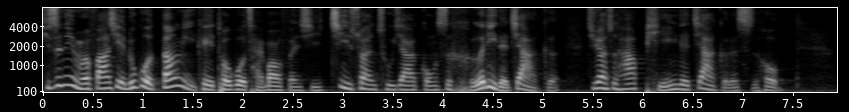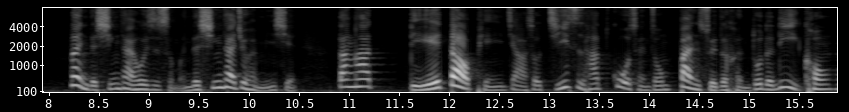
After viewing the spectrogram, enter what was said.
其实你有没有发现，如果当你可以透过财报分析计算出一家公司合理的价格，计算出它便宜的价格的时候，那你的心态会是什么？你的心态就很明显，当它跌到便宜价的时候，即使它过程中伴随着很多的利空，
